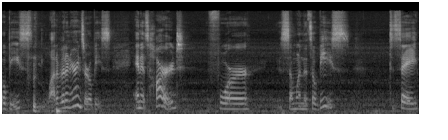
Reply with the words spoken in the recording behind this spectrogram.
obese, a lot of veterinarians are obese, and it's hard for someone that's obese to say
